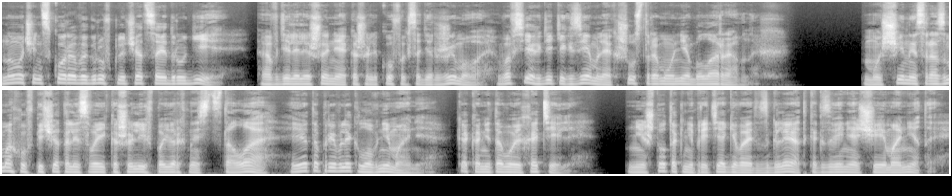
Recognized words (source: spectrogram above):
но очень скоро в игру включатся и другие, а в деле лишения кошельков их содержимого во всех диких землях Шустрому не было равных. Мужчины с размаху впечатали свои кошели в поверхность стола, и это привлекло внимание, как они того и хотели. Ничто так не притягивает взгляд, как звенящие монеты –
